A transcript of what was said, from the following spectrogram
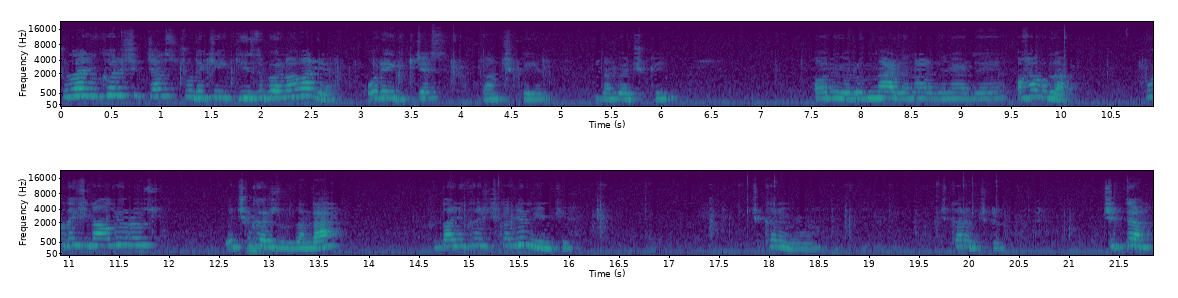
Şuradan yukarı çıkacağız. Şuradaki gizli bölme var ya. Oraya gideceğiz. Buradan çıkayım. Buradan böyle çıkayım. Arıyorum. Nerede, nerede, nerede? Aha burada. Buradakini alıyoruz. Ve çıkarız buradan da. Şuradan yukarı çıkabilir miyim ki? Çıkarım ya. Çıkarım çıkarım. Çıktım.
